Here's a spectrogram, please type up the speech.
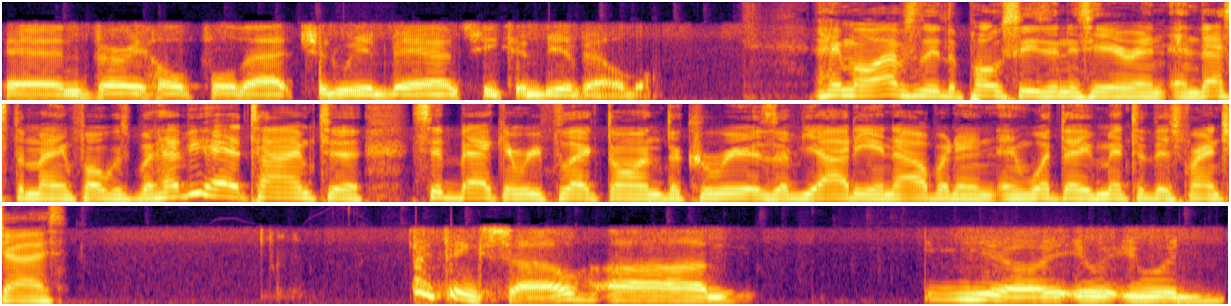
and very hopeful that should we advance, he could be available. Hey Mo, obviously the postseason is here, and, and that's the main focus. But have you had time to sit back and reflect on the careers of Yadi and Albert and, and what they've meant to this franchise? I think so. Um, you know, it, it would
